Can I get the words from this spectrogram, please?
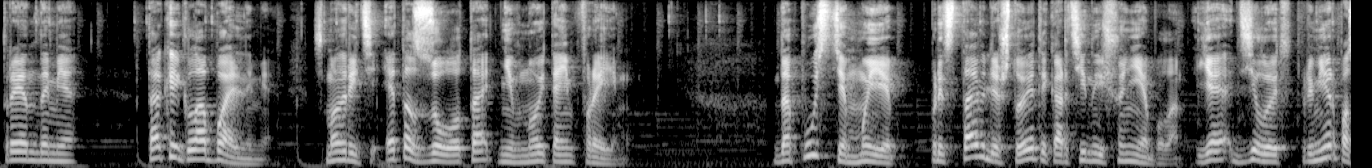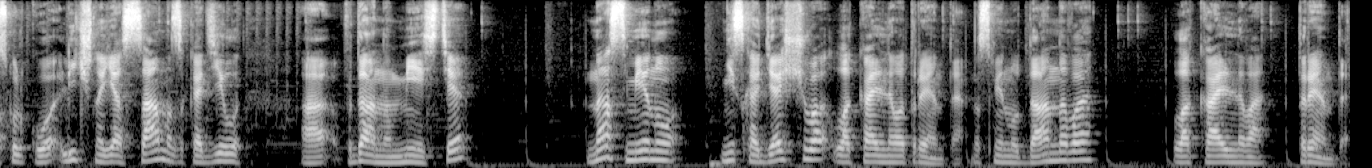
трендами, так и глобальными. Смотрите, это золото, дневной таймфрейм. Допустим, мы представили, что этой картины еще не было. Я делаю этот пример, поскольку лично я сам заходил а, в данном месте на смену нисходящего локального тренда, на смену данного локального тренда.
